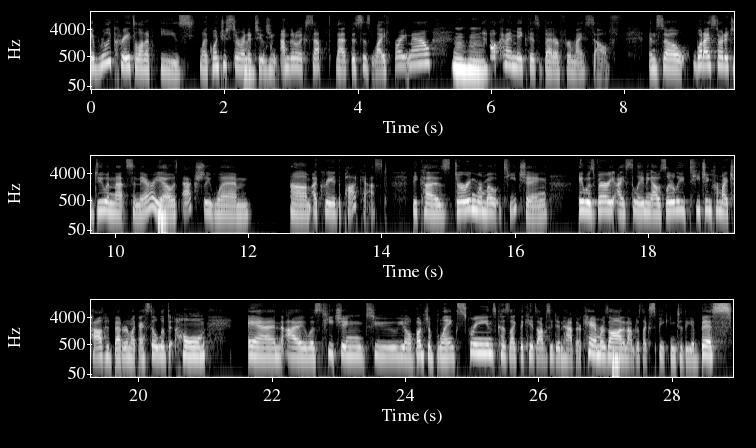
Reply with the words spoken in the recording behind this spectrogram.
it really creates a lot of ease. Like once you surrender to, hmm, I'm going to accept that this is life right now. Mm-hmm. How can I make this better for myself? And so, what I started to do in that scenario is actually when um, I created the podcast because during remote teaching, it was very isolating. I was literally teaching from my childhood bedroom. Like I still lived at home and I was teaching to, you know, a bunch of blank screens because like the kids obviously didn't have their cameras on and I'm just like speaking to the abyss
